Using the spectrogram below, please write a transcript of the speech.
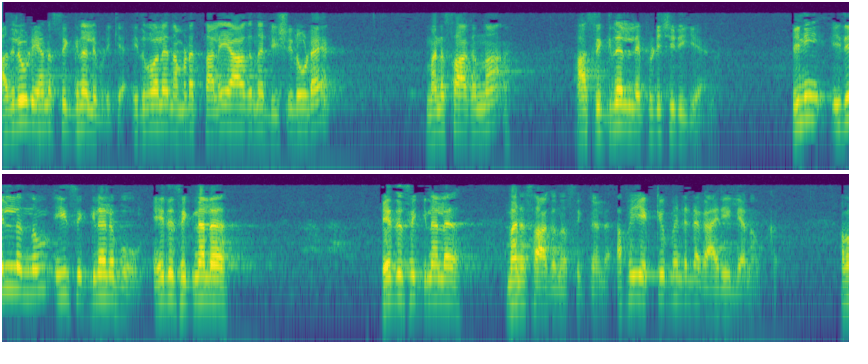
അതിലൂടെയാണ് സിഗ്നൽ പിടിക്കുക. ഇതുപോലെ നമ്മുടെ തലയാകുന്ന ഡിഷിലൂടെ മനസ്സാകുന്ന ആ സിഗ്നലിനെ പിടിച്ചിരിക്കുകയാണ്. ഇനി ഇതിൽ നിന്നും ഈ സിഗ്നൽ പോവും. ഏത് സിഗ്നൽ ഏത് സിഗ്നൽ മനസ്സാകുന്ന സിഗ്നൽ. അപ്പൊ ഈ എക്യുപ്മെന്റിന്റെ കാര്യമില്ല നമുക്ക്. അപ്പൊ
